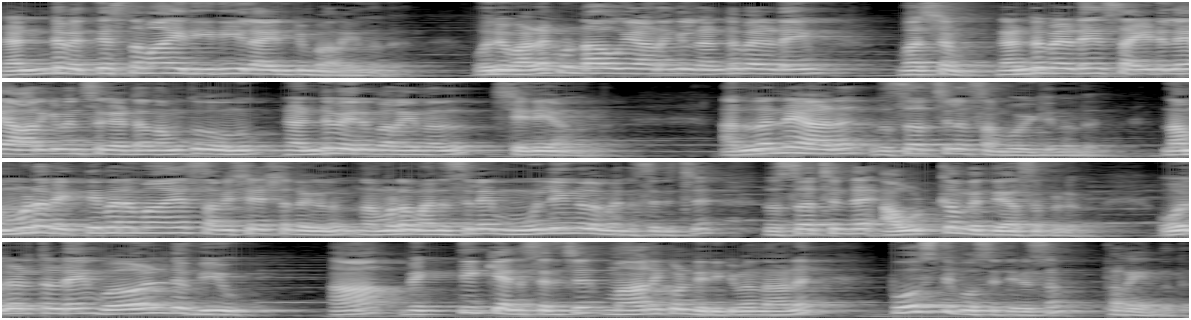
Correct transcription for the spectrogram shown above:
രണ്ട് വ്യത്യസ്തമായ രീതിയിലായിരിക്കും പറയുന്നത്. ഒരു വഴക്കുണ്ടാവുകയാണെങ്കിൽ രണ്ടുപേരുടെയും വശം രണ്ടുപേരുടെയും സൈഡിലെ ആർഗ്യുമെന്റ്സ് കേട്ടാൽ നമുക്ക് തോന്നും രണ്ടുപേരും പറയുന്നത് ശരിയാണെന്ന് അതുതന്നെയാണ് റിസർച്ചിലും സംഭവിക്കുന്നത്. നമ്മുടെ വ്യക്തിപരമായ സവിശേഷതകളും നമ്മുടെ മനസ്സിലെ മൂല്യങ്ങളും അനുസരിച്ച് റിസർച്ചിന്റെ ഔട്ട്കം വ്യത്യാസപ്പെടും. ഓരോരുത്തരുടെയും വേൾഡ് വ്യൂ ആ വ്യക്തിക്കനുസരിച്ച് മാറിക്കൊണ്ടിരിക്കുമെന്നാണ് പോസ്റ്റ് പോസിറ്റിവിസം പറയുന്നത്.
